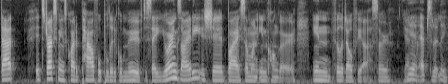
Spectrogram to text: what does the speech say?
that it strikes me as quite a powerful political move to say your anxiety is shared by someone in Congo, in Philadelphia. So, yeah. Yeah, absolutely.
